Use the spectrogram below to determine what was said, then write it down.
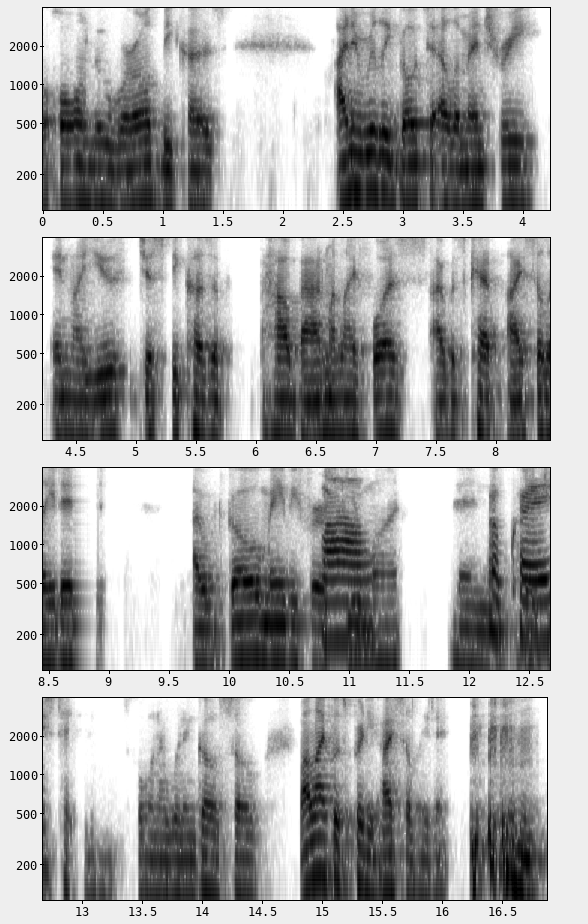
a whole new world because I didn't really go to elementary in my youth just because of how bad my life was. I was kept isolated. I would go maybe for a few months and Okay. just take me to school and I wouldn't go. So my life was pretty isolated.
